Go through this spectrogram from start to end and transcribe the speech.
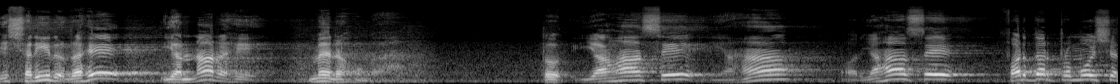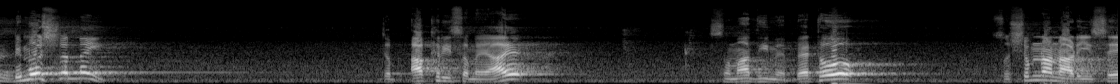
ये शरीर रहे या ना रहे, मैं रहूँगा। तो यहाँ से यहाँ और यहाँ से फर्दर प्रमोशन डिमोशन नहीं। जब आखिरी समय आए, समाधि में बैठो, सुषुम्ना नाड़ी से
